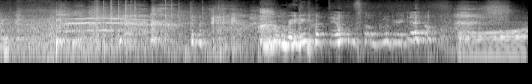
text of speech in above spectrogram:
I'm really not doing so good right now. Four.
